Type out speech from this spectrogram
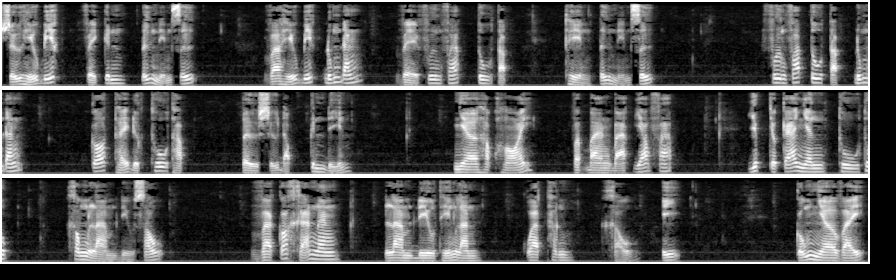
sự hiểu biết về kinh tứ niệm xứ và hiểu biết đúng đắn về phương pháp tu tập thiền tứ niệm xứ. Phương pháp tu tập đúng đắn có thể được thu thập từ sự đọc kinh điển, nhờ học hỏi và bàn bạc giáo pháp, giúp cho cá nhân thu thúc, không làm điều xấu và có khả năng làm điều thiện lành qua thân, khẩu, ý. Cũng nhờ vậy,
